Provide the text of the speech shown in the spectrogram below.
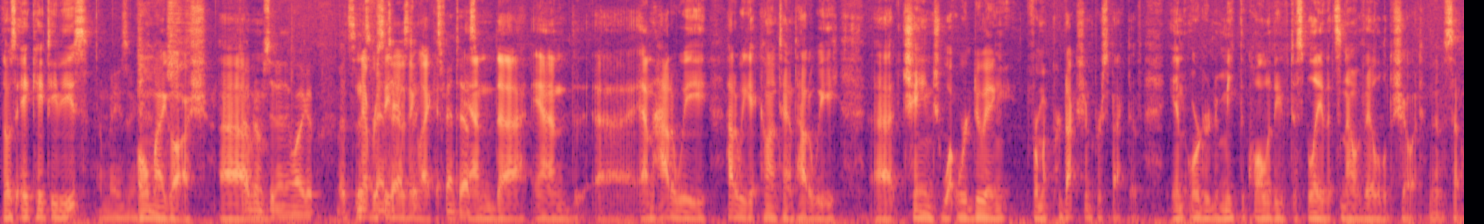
Those 8K TVs, amazing. Oh my gosh, um, I've never seen anything like it. It's, never it's seen anything like it. It's fantastic. And uh, and uh, and how do we how do we get content? How do we uh, change what we're doing from a production perspective in order to meet the quality of display that's now available to show it? Yeah. So.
